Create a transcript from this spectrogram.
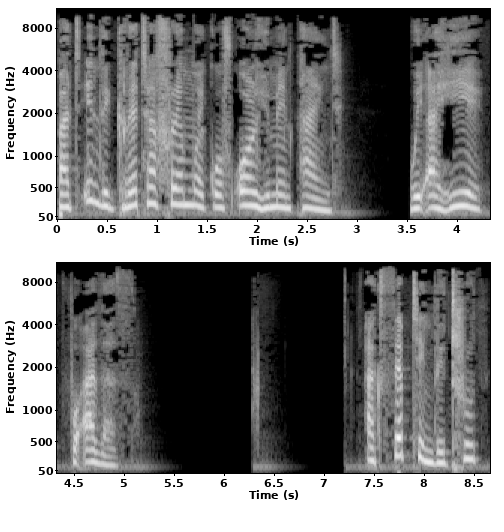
But in the greater framework of all humankind, we are here for others. Accepting the truth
